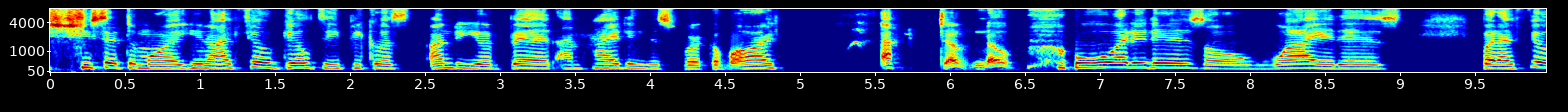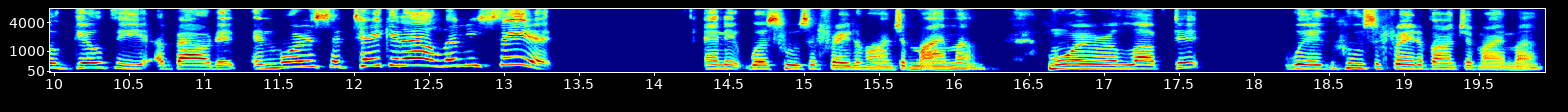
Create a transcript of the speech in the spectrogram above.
She said to Moira, You know, I feel guilty because under your bed, I'm hiding this work of art. I don't know what it is or why it is, but I feel guilty about it. And Moira said, Take it out. Let me see it. And it was Who's Afraid of Aunt Jemima. Moira loved it with Who's Afraid of Aunt Jemima.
